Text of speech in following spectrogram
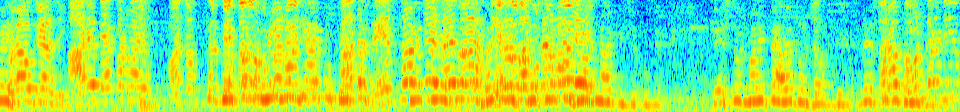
ખરાબ ક્યાં છે? અરે પેપરમાં વાંચો. હા, તો છે, સાહેબ, આ. છે. મારી પાસે આવે તો જવાબ ફોન કરો ડીયુ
